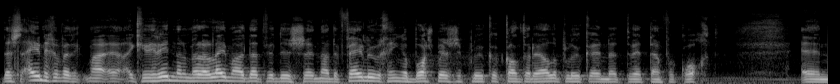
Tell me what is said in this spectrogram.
Dat is het enige wat ik. Maar uh, ik herinner me alleen maar dat we dus naar de Veluwe gingen bosbessen plukken, kanterellen plukken en dat werd dan verkocht. En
